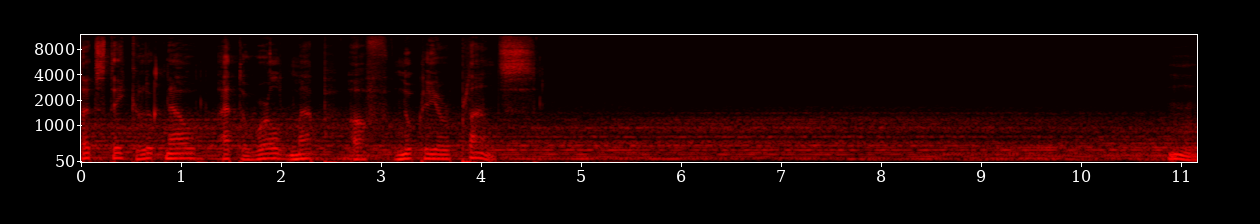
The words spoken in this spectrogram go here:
Let's take a look now at the world map of nuclear plants. Hmm,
